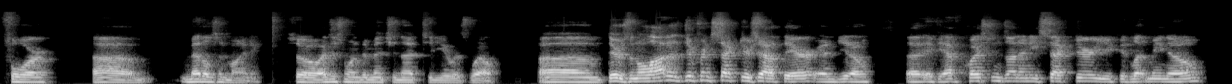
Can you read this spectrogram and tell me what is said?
for um, metals and mining. So I just wanted to mention that to you as well. Um, there's a lot of different sectors out there, and you know, uh, if you have questions on any sector, you could let me know,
